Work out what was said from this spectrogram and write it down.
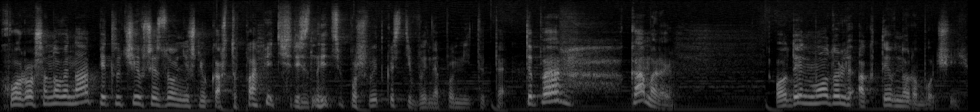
Хороша новина, підключивши зовнішню карту пам'яті, різницю по швидкості ви не помітите. Тепер камери. Один модуль активно робочий.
